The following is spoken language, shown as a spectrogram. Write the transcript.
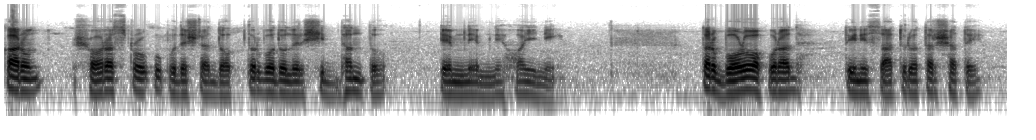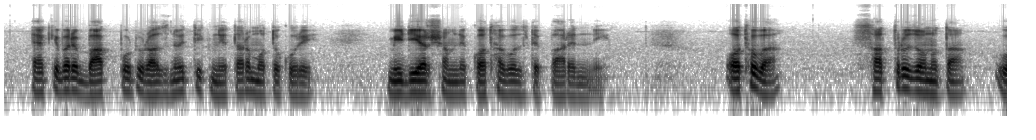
কারণ স্বরাষ্ট্র উপদেষ্টার দপ্তর বদলের সিদ্ধান্ত এমনি এমনি হয়নি। তার বড় অপরাধ তিনি চাতুরতার সাথে একেবারে বাকপটু রাজনৈতিক নেতার মতো করে মিডিয়ার সামনে কথা বলতে পারেননি। অথবা ছাত্র জনতা ও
